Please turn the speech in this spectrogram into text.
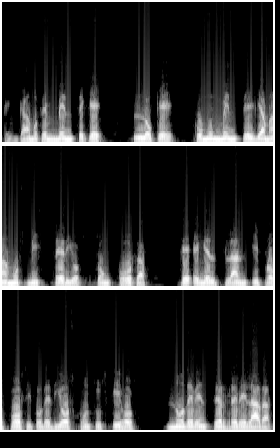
tengamos en mente que lo que comúnmente llamamos misterios son cosas que en el plan y propósito de Dios con sus hijos no deben ser reveladas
